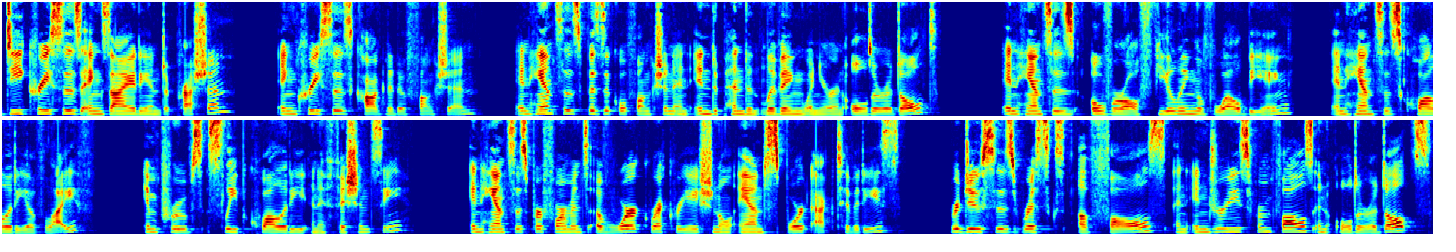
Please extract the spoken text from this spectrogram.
decreases anxiety and depression, increases cognitive function, enhances physical function and independent living when you're an older adult, enhances overall feeling of well being, enhances quality of life, improves sleep quality and efficiency, enhances performance of work, recreational, and sport activities, reduces risks of falls and injuries from falls in older adults,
